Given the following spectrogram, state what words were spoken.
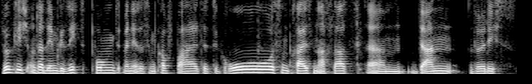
wirklich unter dem Gesichtspunkt, wenn ihr das im Kopf behaltet, großen Preisnachlass, ähm, dann würde ich es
